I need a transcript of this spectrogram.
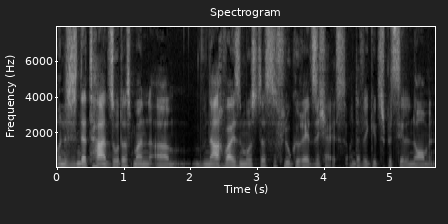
Und es ist in der Tat so, dass man ähm, nachweisen muss, dass das Fluggerät sicher ist. Und dafür gibt es spezielle Normen.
